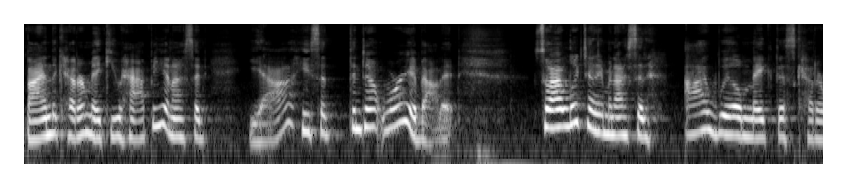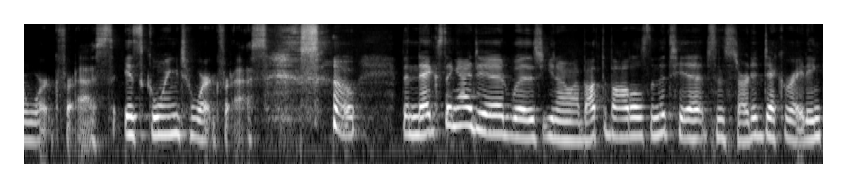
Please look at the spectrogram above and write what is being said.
buying the cutter make you happy? And I said, Yeah. He said, Then don't worry about it. So I looked at him and I said, I will make this cutter work for us. It's going to work for us. so the next thing I did was, you know, I bought the bottles and the tips and started decorating.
